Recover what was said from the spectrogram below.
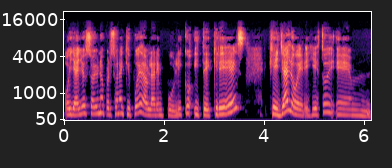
o ya yo soy una persona que puede hablar en público y te crees que ya lo eres. Y esto em,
